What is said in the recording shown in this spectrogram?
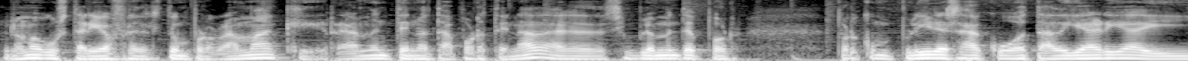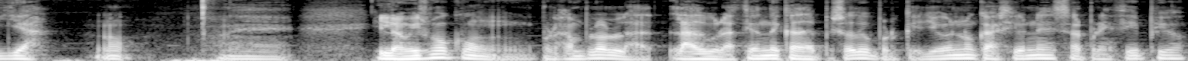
no me gustaría ofrecerte un programa que realmente no te aporte nada, simplemente por, por cumplir esa cuota diaria y ya, ¿no? Eh, y lo mismo con, por ejemplo, la, duración de cada episodio, porque yo en ocasiones al principio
